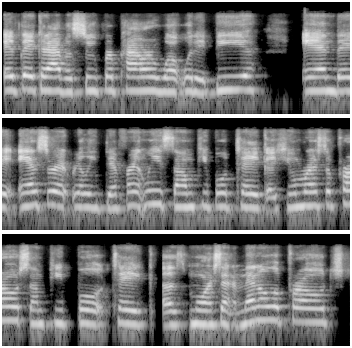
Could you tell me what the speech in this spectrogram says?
if they could have a superpower, what would it be? And they answer it really differently. Some people take a humorous approach, some people take a more sentimental approach.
